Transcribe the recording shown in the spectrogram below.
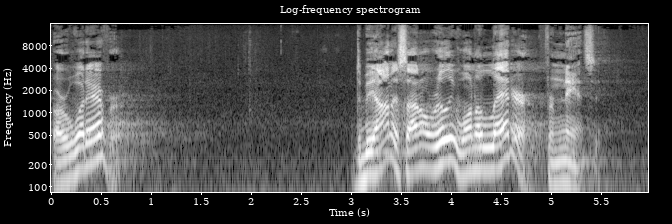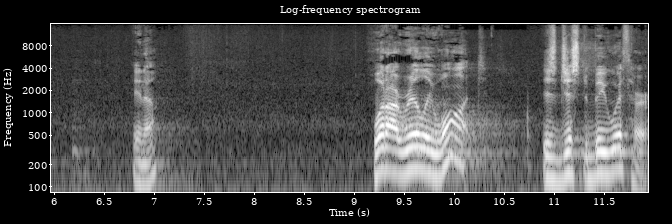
or whatever. To be honest, I don't really want a letter from Nancy. You know? What I really want is just to be with her.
